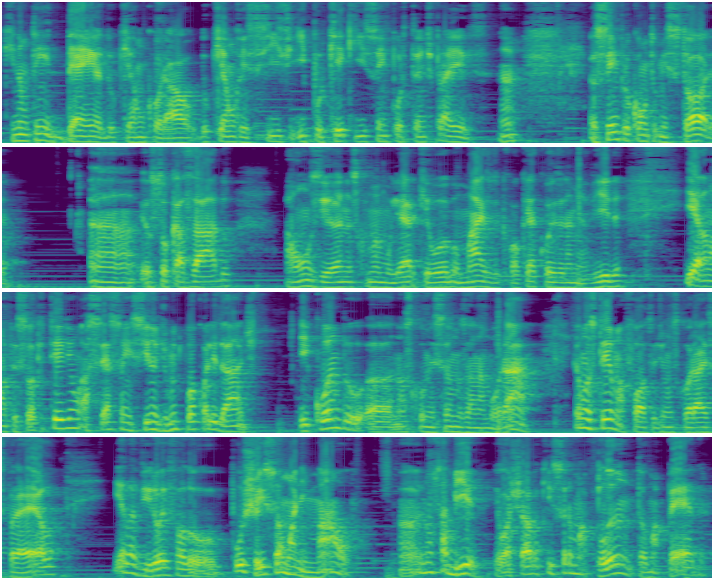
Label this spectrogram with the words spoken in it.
que não tem ideia do que é um coral, do que é um recife e por que, que isso é importante para eles. Né? Eu sempre conto uma história Uh, eu sou casado há 11 anos com uma mulher que eu amo mais do que qualquer coisa na minha vida. E ela é uma pessoa que teve um acesso a ensino de muito boa qualidade. E quando uh, nós começamos a namorar, eu mostrei uma foto de uns corais para ela e ela virou e falou: Puxa, isso é um animal? Uh, eu não sabia, eu achava que isso era uma planta, uma pedra.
